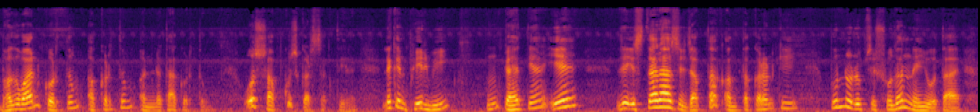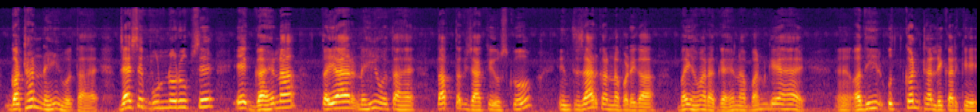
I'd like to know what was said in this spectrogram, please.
भगवान करतुम, अकर्तुम, अन्यथा करतुम, वो सब कुछ कर सकते हैं। लेकिन फिर भी कहते हैं ये इस तरह से जब तक अंतकरण की पूर्ण रूप से शोधन नहीं होता है, गठन नहीं होता है। जैसे पूर्ण रूप से एक गहना तैयार नहीं होता है, तब तक जाके उसको इंतज़ार करना पड़ेगा, भाई हमारा गहना बन गया है अधीर उत्कंठा लेकर के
